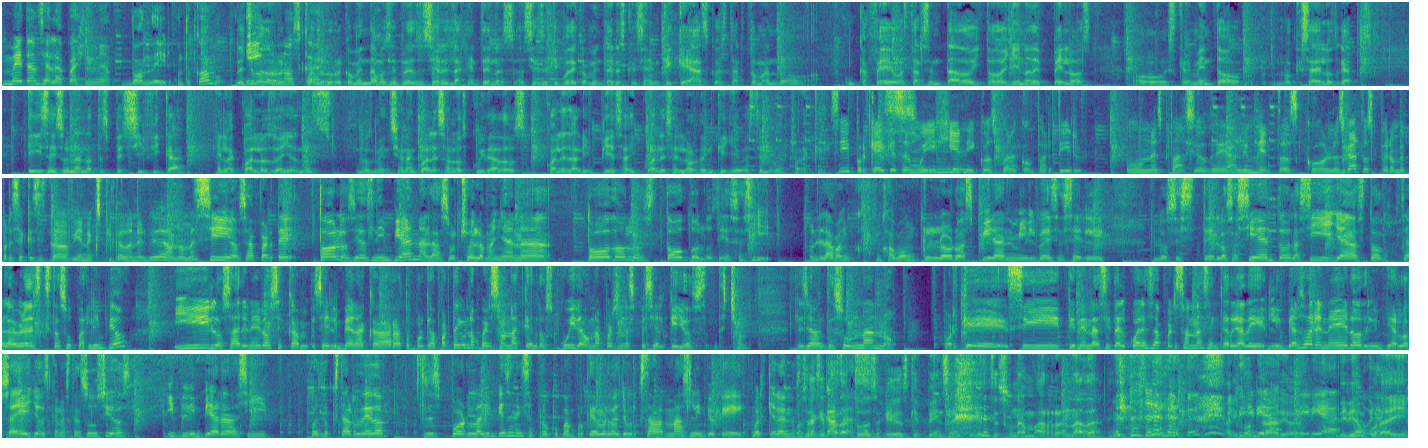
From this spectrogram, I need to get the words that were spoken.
métanse a la página dondeir.com De hecho, y cuando, conozcan. cuando lo recomendamos en redes sociales, la gente nos hacía ese tipo de comentarios que decían que qué asco estar tomando un café o estar sentado y todo lleno de pelos o excremento o lo que sea de los gatos. Y se hizo una nota específica en la cual los dueños nos, nos mencionan cuáles son los cuidados, cuál es la limpieza y cuál es el orden que lleva este lugar para que... Sí, porque hay que ser muy higiénicos para compartir un espacio de alimentos con los gatos, pero me parece que sí estaba bien explicado en el video, ¿no, me? Sí, o sea, aparte, todos los días limpian a las 8 de la mañana, todos los, todos los días así. Lavan con jabón cloro, aspiran mil veces el, los, este, los asientos, las sillas, todo. O sea, la verdad es que está súper limpio. Y los areneros se, se limpian a cada rato porque aparte hay una persona que los cuida, una persona especial que ellos, de hecho, les llaman que es un nano. Porque si tienen así tal cual esa persona se encarga de limpiar su arenero, de limpiarlos a ellos, que no estén sucios, y limpiar así pues lo que está alrededor. Entonces por la limpieza ni se preocupen porque de verdad yo creo que estaba más limpio que cualquiera de O nuestras sea que para casas. todos aquellos que piensan que esto es una marranada, entonces, al Diría- contrario, diría dirían por ahí,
